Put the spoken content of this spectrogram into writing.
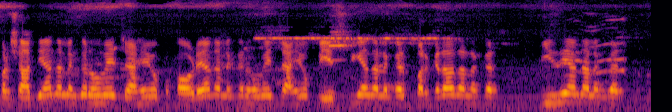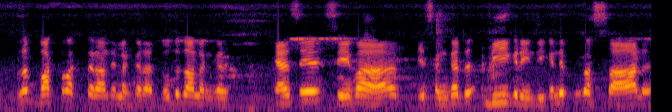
ਪ੍ਰਸ਼ਾਦਿਆਂ ਦਾ ਲੰਗਰ ਹੋਵੇ, ਚਾਹੇ ਉਹ ਪਕੌੜਿਆਂ ਦਾ ਲੰਗਰ ਹੋਵੇ, ਚਾਹੇ ਉਹ ਪੇਸਟਰੀਆਂ ਦਾ ਲੰਗਰ 버ਗਰਾਂ ਦਾ ਲੰਗਰ, ਪੀਜ਼ਿਆਂ ਦਾ ਲੰਗਰ, ਮਤਲਬ ਵੱਖ-ਵੱਖ ਤਰ੍ਹਾਂ ਦੇ ਲੰਗਰ ਆ, ਦੁੱਧ ਦਾ ਲੰਗਰ। ਐਸੇ ਸੇਵਾ ਇਹ ਸੰਗਤ ਉਡੀਕ ਰਹਿੰਦੀ, ਕਹਿੰਦੇ ਪੂਰਾ ਸਾਲ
